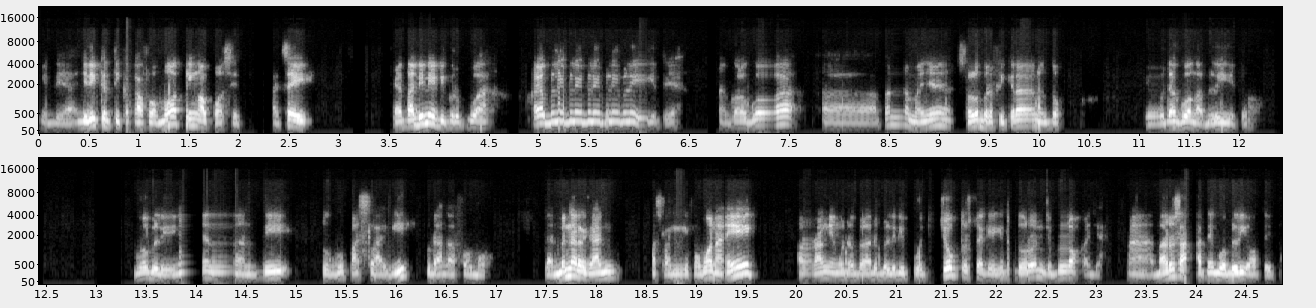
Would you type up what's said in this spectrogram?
gitu ya. Jadi ketika FOMO think opposite. Let's say kayak tadi nih di grup gue, ayo beli beli beli beli beli gitu ya. Nah kalau gue uh, apa namanya selalu berpikiran untuk ya udah gue nggak beli gitu gue belinya nanti tunggu pas lagi udah nggak FOMO dan bener kan pas lagi FOMO naik orang yang udah beli beli di pucuk terus kayak gitu turun jeblok aja. Nah baru saatnya gue beli waktu itu.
